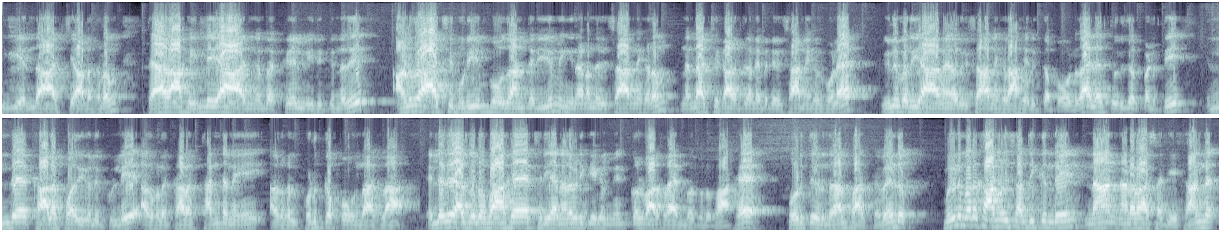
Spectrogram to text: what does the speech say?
இங்கு எந்த ஆட்சியாளர்களும் தயாராக இல்லையா என்கின்ற கேள்வி இருக்கின்றது. அனுர ஆட்சி முடியும் போதுதான் தெரியும். இங்கு நடந்த விசாரணைகளும் நல்லாட்சி காலத்தில் நடைபெற்ற விசாரணைகள் போல இழுபறியான ஒரு விசாரணைகளாக இருக்க போகிறதா இல்லை துரிதப்படுத்தி இந்த காலப்பகுதிகளுக்குள்ளே அவர்களுக்கான தண்டனையை அவர்கள் கொடுக்க போகிறார்களா அல்லது அது தொடர்பாக சரியான நடவடிக்கைகள் மேற்கொள்வார்களா என்பது தொடர்பாக பொறுத்திருந்தான் பார்க்க வேண்டும். மீண்டும் ஒரு காணொலி சந்திக்கின்றேன். நான் நடராச ஜெயகாந்தன்.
